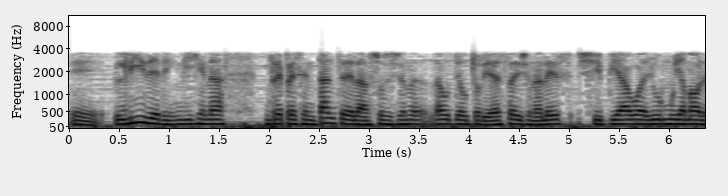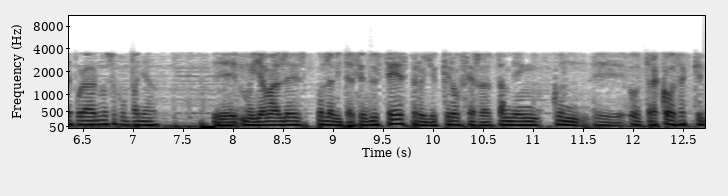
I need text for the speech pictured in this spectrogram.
eh, líder indígena, representante de la Asociación de Autoridades Tradicionales Xipiahuayú, muy amable por habernos acompañado. Eh, muy amables por la invitación de ustedes, pero yo quiero cerrar también con eh, otra cosa que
